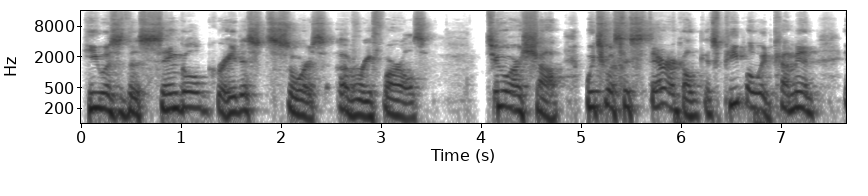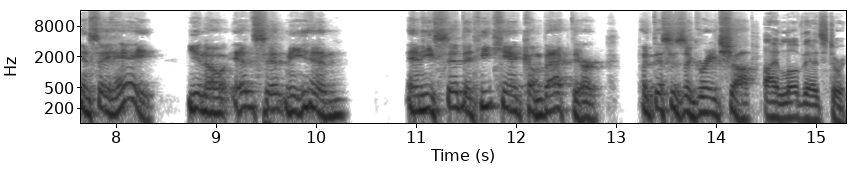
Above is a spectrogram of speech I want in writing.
he was the single greatest source of referrals to our shop, which was hysterical because people would come in and say, Hey, you know, Ed sent me in and he said that he can't come back there but this is a great shop. I love that story.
